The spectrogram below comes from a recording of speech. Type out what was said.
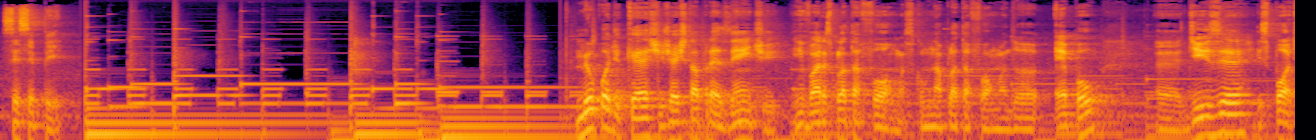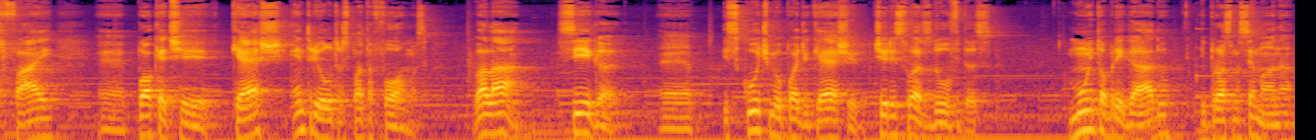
CCP. Meu podcast já está presente em várias plataformas, como na plataforma do Apple, é, Deezer, Spotify, é, Pocket Cash, entre outras plataformas. Vá lá, siga, é, escute meu podcast, tire suas dúvidas. Muito obrigado e próxima semana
